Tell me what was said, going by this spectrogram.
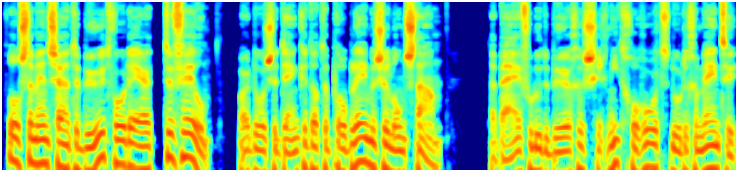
Volgens de mensen uit de buurt worden er te veel, waardoor ze denken dat er problemen zullen ontstaan. Daarbij voelen de burgers zich niet gehoord door de gemeente.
